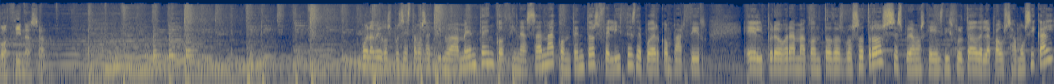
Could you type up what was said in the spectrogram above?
Cocina sana. Bueno amigos, pues ya estamos aquí nuevamente en Cocina Sana, contentos, felices de poder compartir el programa con todos vosotros. Esperamos que hayáis disfrutado de la pausa musical.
